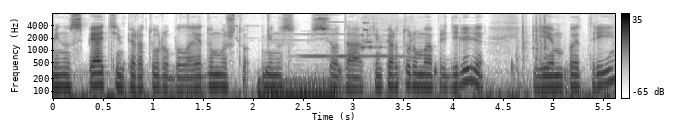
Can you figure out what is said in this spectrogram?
Минус 5 температура была. Я думаю, что минус... Все, да. Температуру мы определили. ЕМП-3.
